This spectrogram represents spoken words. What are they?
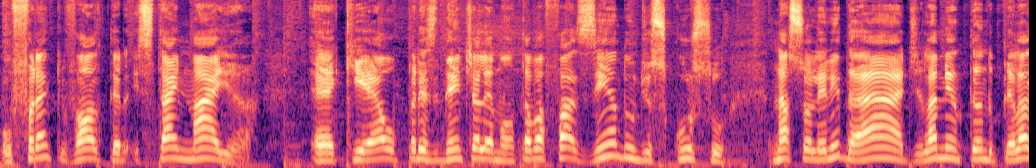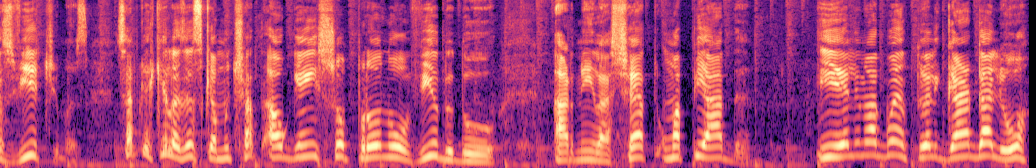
o, Frank Walter Steinmeier, é, que é o presidente alemão, estava fazendo um discurso na solenidade, lamentando pelas vítimas. Sabe que aquilo às vezes que é muito chato? Alguém soprou no ouvido do Armin Laschet uma piada. E ele não aguentou, ele gargalhou.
